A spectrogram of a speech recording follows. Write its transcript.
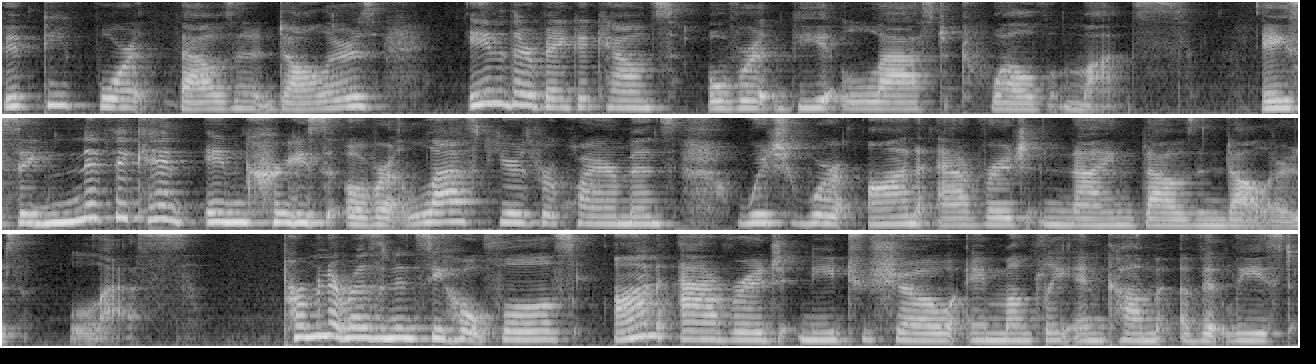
$54,000 in their bank accounts over the last 12 months. A significant increase over last year's requirements, which were on average $9,000 less. Permanent residency hopefuls on average need to show a monthly income of at least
